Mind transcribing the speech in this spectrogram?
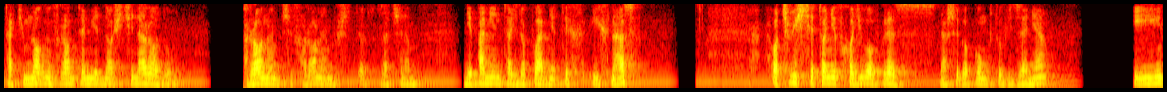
takim nowym frontem jedności narodu, Fronem czy Fronem, już zaczynam nie pamiętać dokładnie tych ich nazw. Oczywiście to nie wchodziło w grę z naszego punktu widzenia i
